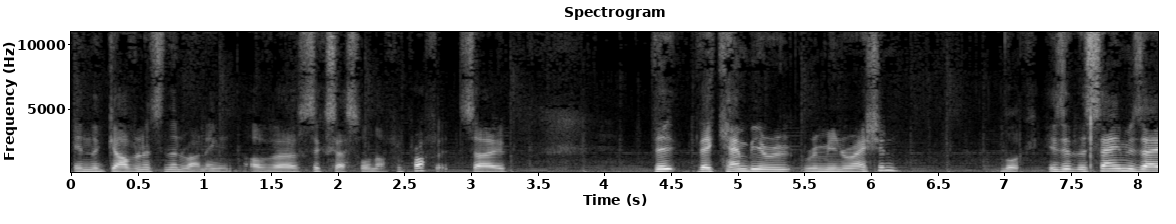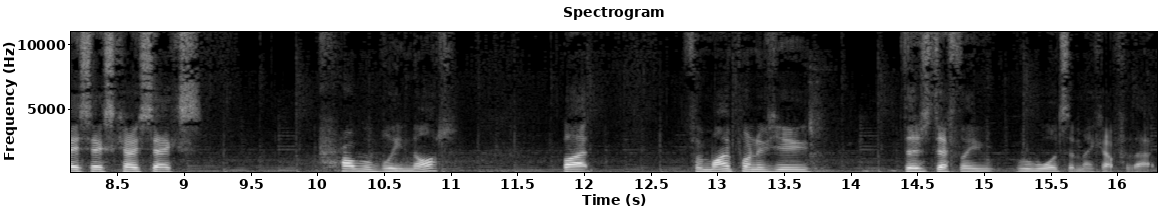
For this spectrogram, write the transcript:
in the governance and the running of a successful not for profit. So there, can be re- remuneration. Look, is it the same as ASX COSECs? Probably not. But from my point of view, there's definitely rewards that make up for that.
